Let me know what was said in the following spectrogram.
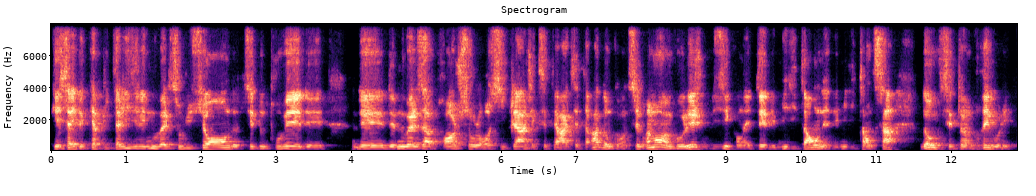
qui essaye de capitaliser les nouvelles solutions, de, de trouver des, des, des, nouvelles approches sur le recyclage, etc., etc. Donc c'est vraiment un volet. Je vous disais qu'on était des militants, on est des militants de ça. Donc c'est un vrai volet.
